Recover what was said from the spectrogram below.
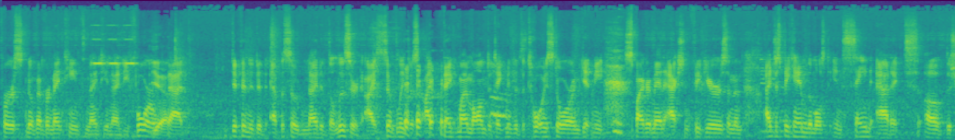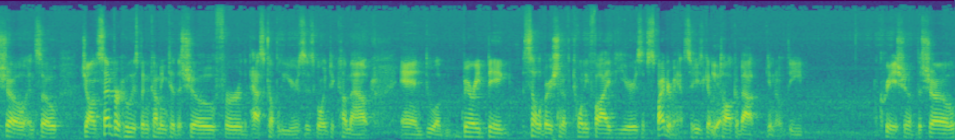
first November 19th, 1994, Yeah. that definitive episode Night of the Lizard. I simply just I begged my mom to take me to the toy store and get me Spider-Man action figures, and then I just became the most insane addict of the show. And so John Semper, who has been coming to the show for the past couple of years, is going to come out and do a very big celebration of 25 years of Spider-Man. So he's going to Yeah. talk about you know the creation of the show,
